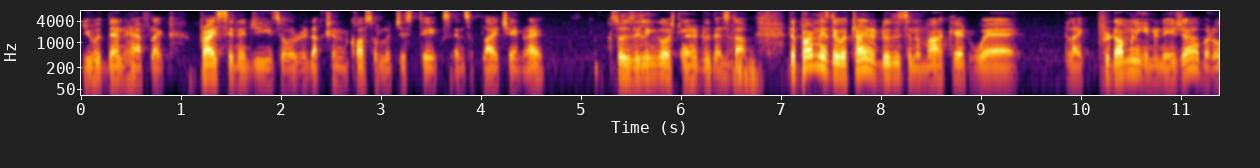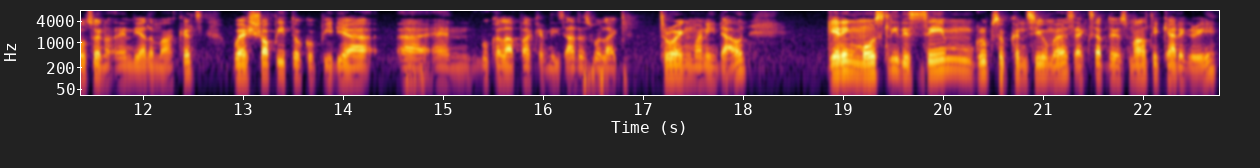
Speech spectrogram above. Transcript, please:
you would then have like price synergies or reduction cost of logistics and supply chain, right? So Zilingo was trying to do that Yeah. stuff. The problem is they were trying to do this in a market where, like, predominantly Indonesia, but also in, in the other markets, where Shopee, Tokopedia, uh, and Bukalapak and these others were like throwing money down, getting mostly the same groups of consumers, except there's multi-category,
